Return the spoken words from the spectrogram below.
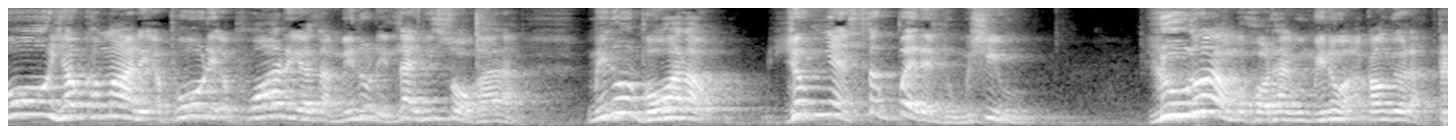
ဟိုးရောက်ခမတွေအဖိုးတွေအဖွားတွေကစမင်းတို့တွေလိုက်ပြီးစော်ကားတာမင်းတို့ဘဝတော့ရုပ်ညက်စုပ်ပဲ့တဲ့လူမရှိဘူးလူတော့တော့မခေါ်ထိုက်ဘူးမင်းတို့ကအကောင်းပြောတာတ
